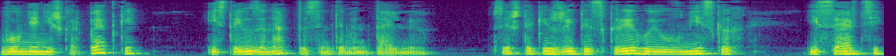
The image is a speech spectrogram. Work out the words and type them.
вовняні шкарпетки і стаю занадто сентиментальною. Все ж таки жити з кригою в мізках і серці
